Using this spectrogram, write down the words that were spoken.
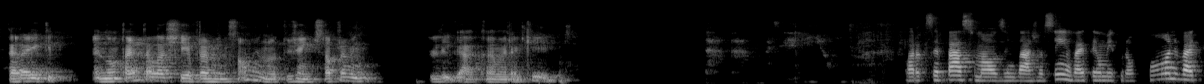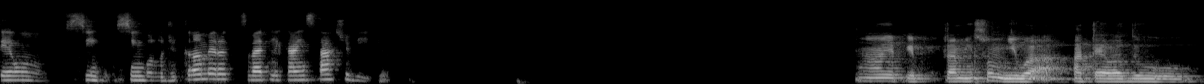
Espera aí que não está em tela cheia para mim. Só um minuto, gente. Só para mim ligar a câmera aqui. Na hora que você passa o mouse embaixo assim, vai ter um microfone, vai ter um símbolo de câmera, você vai clicar em Start Vídeo. Ah, é porque para mim sumiu a, a tela do,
